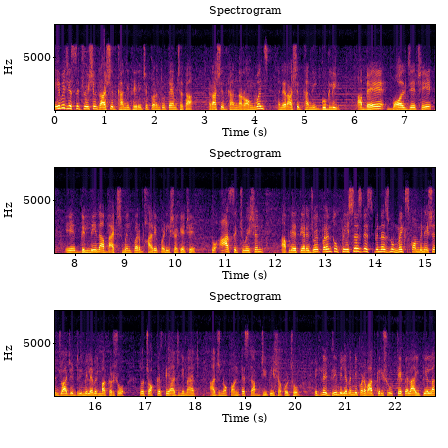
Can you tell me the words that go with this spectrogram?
એવી જ સિચ્યુએશન રાશિદ ખાનની થઈ રહી છે. પરંતુ તેમ છતાં, રાશિદ ખાનના રોંગ વન્સ અને રાશિદ ખાનની ગુગલી, આ બે બોલ જે છે એ દિલ્હીના બેટ્સમેન પર ભારે પડી શકે છે. તો આ સિચ્યુએશન આપણે અત્યારે જોઈ. પરંતુ પેસર્સ ને સ્પિનર્સનું મિક્સ કોમ્બિનેશન જો આજે ડ્રીમ ઇલેવનમાં કરશો તો ચોક્કસથી આજની મેચ આજનો કોન્ટેસ્ટ આપ જીતી શકો છો. એટલે ડ્રીમ ઇલેવનની પણ વાત કરીશું. તે પહેલાં આઈપીએલના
